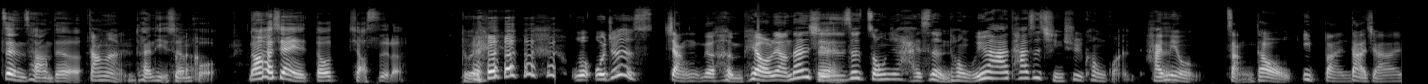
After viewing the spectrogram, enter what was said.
正常的当然团体生活。啊、然后他现在也都小四了，对 我我觉得讲的很漂亮，但是其实这中间还是很痛苦，因为他他是情绪控管还没有。长到一般大家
